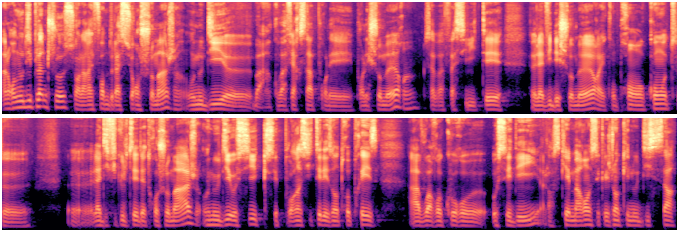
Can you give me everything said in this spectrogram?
Alors, on nous dit plein de choses sur la réforme de l'assurance chômage. On nous dit euh, bah, qu'on va faire ça pour les, pour les chômeurs, hein, que ça va faciliter euh, la vie des chômeurs et qu'on prend en compte la difficulté d'être au chômage. On nous dit aussi que c'est pour inciter les entreprises à avoir recours au, CDI. Alors ce qui est marrant, c'est que les gens qui nous disent ça,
